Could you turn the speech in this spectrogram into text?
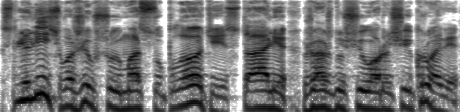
слились в ожившую массу плоти и стали, жаждущую орочей крови,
